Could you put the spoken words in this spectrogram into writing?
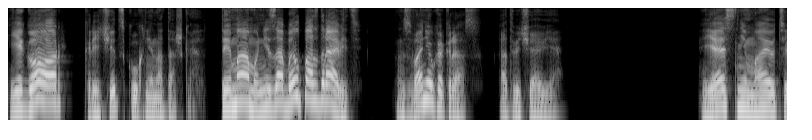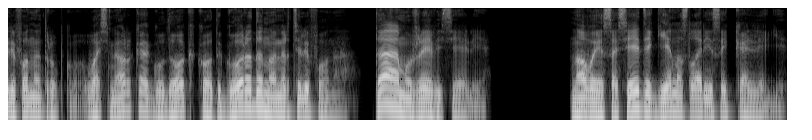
«Егор!» — кричит с кухни Наташка. «Ты маму не забыл поздравить?» «Звоню как раз», — отвечаю я. Я снимаю телефонную трубку. Восьмерка, гудок, код города, номер телефона. Там уже веселье. Новые соседи, Гена с Ларисой, коллеги.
